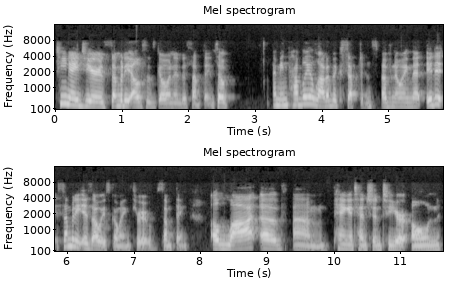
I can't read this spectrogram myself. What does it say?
teenage years, somebody else is going into something. So I mean, probably a lot of acceptance of knowing that it is, somebody is always going through something. A lot of um, paying attention to your own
